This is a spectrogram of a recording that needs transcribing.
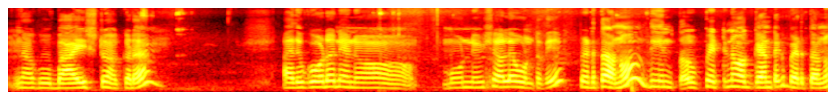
నాకు బాగా ఇష్టం అక్కడ. అది కూడా నేను మూడు నిమిషాలే ఉంటుంది. పెడతాను. దీంతో పెట్టిన ఒక గంటకి పెడతాను.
